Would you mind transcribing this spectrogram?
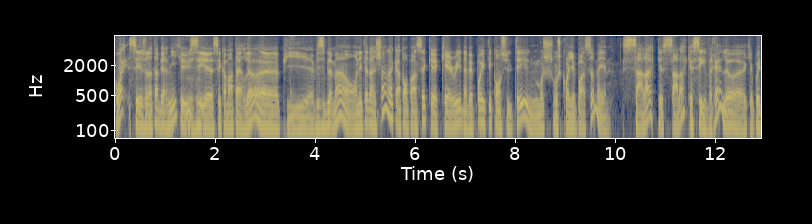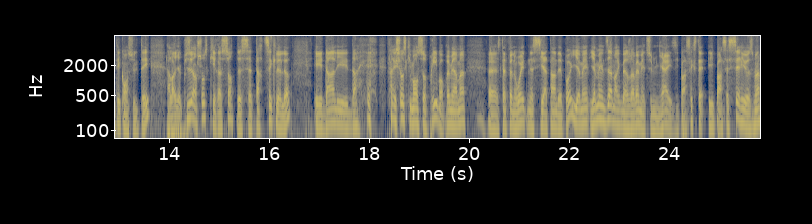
Oui, c'est Jonathan Bernier qui a eu Mhm. ces, euh, ces commentaires-là. euh, puis euh, visiblement, on était dans le champ là, quand on pensait que Kerry n'avait pas été consulté. Moi, je, moi, je croyais pas à ça, mais ça a l'air que ça a l'air que c'est vrai là, euh, qu'il n'a pas été consulté. Alors, il y a plusieurs choses qui ressortent de cet article-là. Et dans les dans, dans les choses qui m'ont surpris, bon, premièrement, euh, Stephen Waite ne s'y attendait pas. Il a même il a même dit à Marc Bergevin, mais tu me niaises. Il pensait que c'était il pensait sérieusement.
